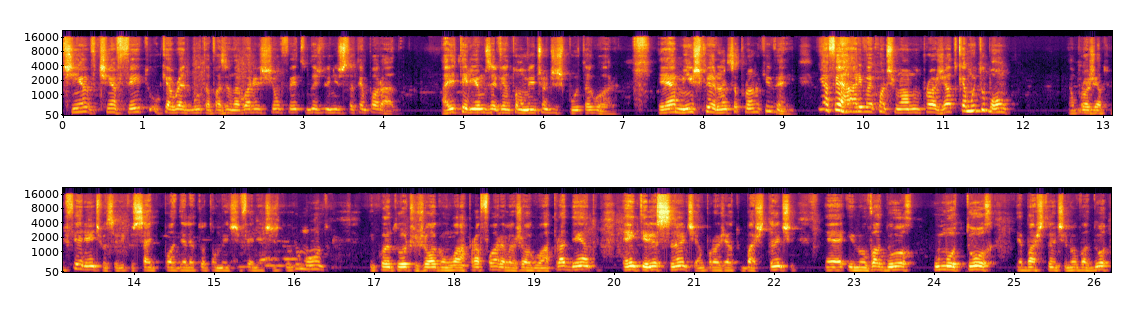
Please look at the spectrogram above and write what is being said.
tinha, tinha feito o que a Red Bull está fazendo agora, eles tinham feito desde o início da temporada. Aí teríamos eventualmente uma disputa agora. É a minha esperança para o ano que vem. E a Ferrari vai continuar num projeto que é muito bom. É um projeto diferente. Você vê que o side pod dela é totalmente diferente de todo mundo enquanto outros jogam o ar para fora, ela joga o ar para dentro. É interessante, é um projeto bastante é, inovador. O motor é bastante inovador.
